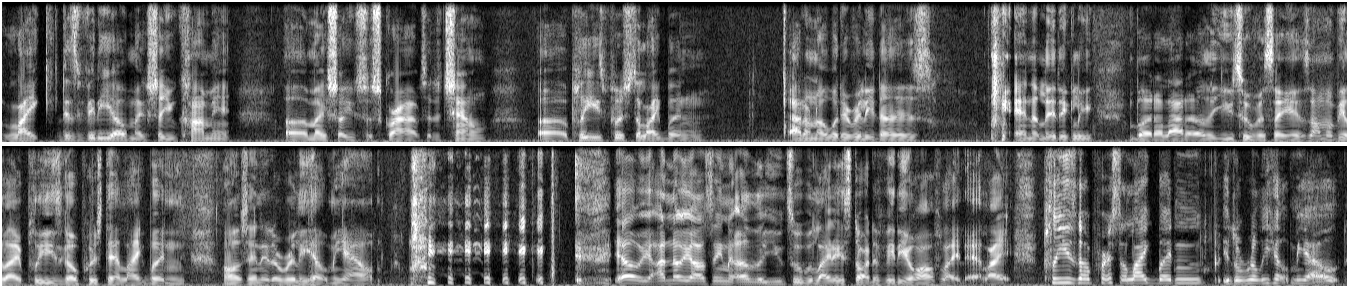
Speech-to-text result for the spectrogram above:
like this video make sure you comment uh, make sure you subscribe to the channel. Uh, please push the like button i don't know what it really does analytically, but a lot of other YouTubers say it. So I'm gonna be like, please go push that like button. I'm saying it'll really help me out. Yo, I know y'all seen the other YouTubers like they start the video off like that. Like, please go press the like button. It'll really help me out.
